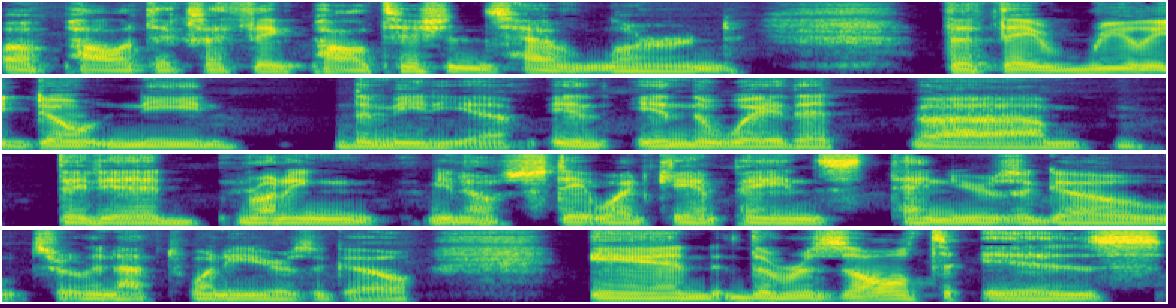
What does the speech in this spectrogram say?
of politics, I think politicians have learned that they really don't need the media in, in the way that um, they did running, you know, statewide campaigns 10 years ago, certainly not 20 years ago. And the result is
